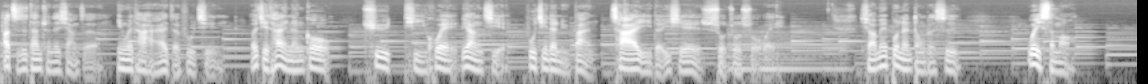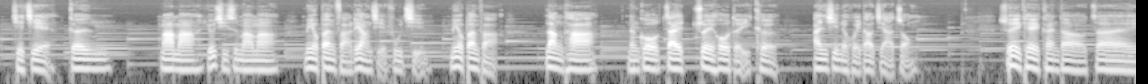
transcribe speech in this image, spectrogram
他只是单纯的想着，因为他还爱着父亲，而且他也能够去体会谅解父亲的女伴差异的一些所作所为。小妹不能懂的是，为什么姐姐跟妈妈，尤其是妈妈，没有办法谅解父亲，没有办法让他能够在最后的一刻安心的回到家中。所以可以看到，在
